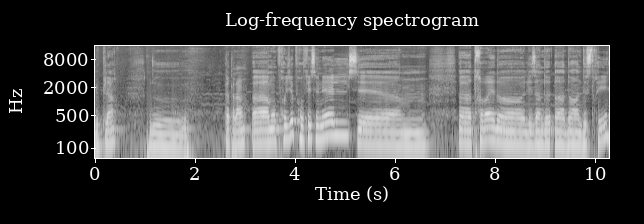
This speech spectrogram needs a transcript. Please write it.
le plat de catalan. mon projet professionnel, c'est euh, travailler dans les euh, l'industrie.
